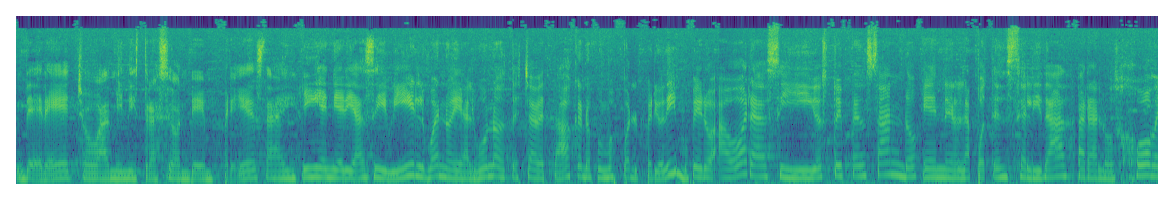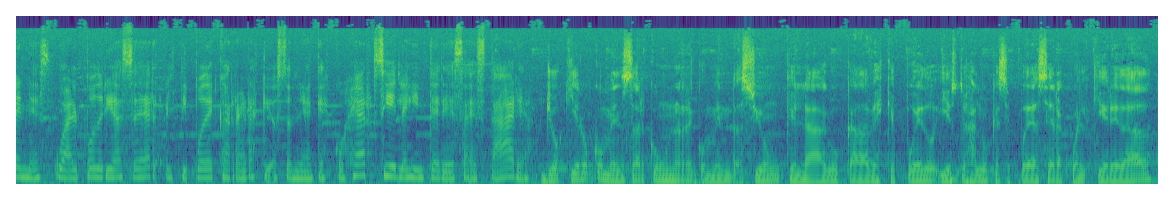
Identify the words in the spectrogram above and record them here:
derecho Derecho, Administración de Empresas, Ingeniería Civil, bueno, y algunos deschavetados que nos fuimos por el periodismo. Pero ahora, si yo estoy pensando en la potencialidad para los jóvenes, ¿cuál podría ser el tipo de carreras que ellos tendrían que escoger si les interesa esta área? Yo quiero comenzar con una recomendación que la hago cada vez que puedo y esto es algo que se puede hacer a cualquier edad,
